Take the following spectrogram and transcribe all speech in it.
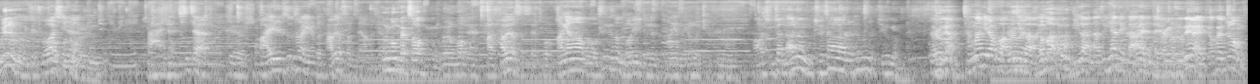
우리는 뭐 이제 좋아하시는 음식 아, 나 진짜 그 과일 순서랑 이런 거 다 외웠었는데 아버지. 홍동백서 뭐 이런 거. 네, 다, 다 외웠었어요. 뭐 방향하고 생선 머리 두는 그 방향 뭐 이런 거 있잖아요. 아 진짜 나는 제사를 해본 적 기억이 없네. 여러분 장남이라고 아버지가. 꼭 네가 나중에 해야 될거 알아야 된다. 이러고. 그게 약간 좀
